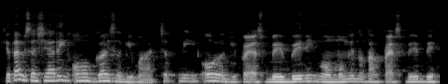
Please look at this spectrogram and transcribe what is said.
Kita bisa sharing, oh guys lagi macet nih, oh lagi PSBB nih, ngomongin tentang PSBB.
